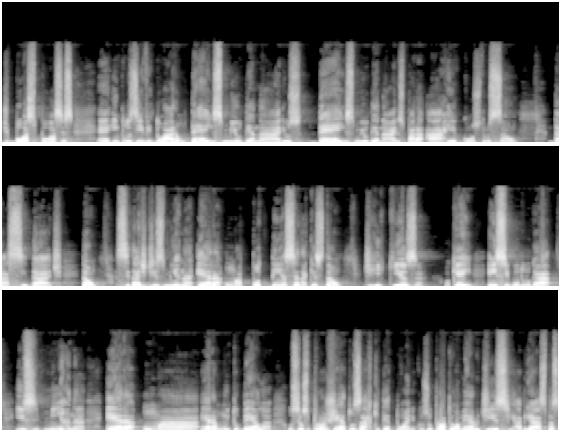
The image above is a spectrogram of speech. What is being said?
de boas posses, é, inclusive doaram 10 mil denários 10 mil denários para a reconstrução da cidade. Então, a cidade de Esmirna era uma potência na questão de riqueza, ok? Em segundo lugar, Esmirna era uma era muito bela. Os seus projetos arquitetônicos, o próprio Homero disse, abre aspas,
